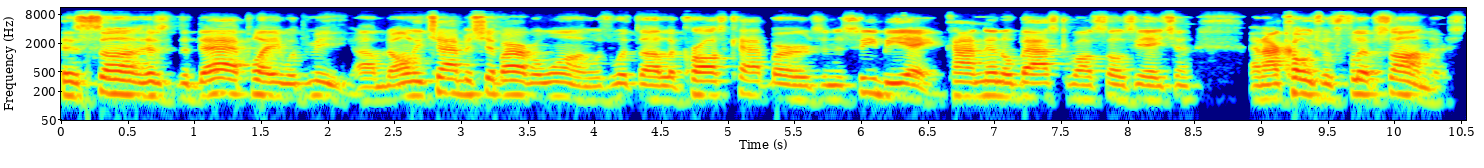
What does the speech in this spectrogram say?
his son, his the dad played with me. Um, the only championship I ever won was with the La Crosse Catbirds in the CBA, Continental Basketball Association, and our coach was Flip Saunders.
